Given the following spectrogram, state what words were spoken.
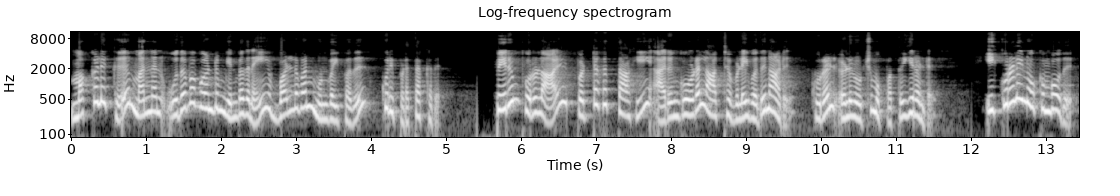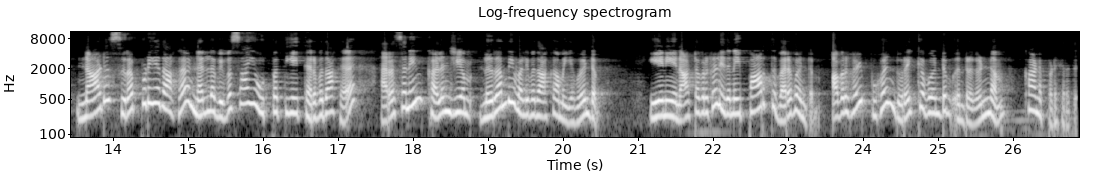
மக்களுக்கு மன்னன் உதவ வேண்டும் என்பதனை வள்ளுவன் முன்வைப்பது குறிப்பிடத்தக்கது. பெரும் பொருளால் பெட்டகத்தாகி அருங்கோடல் ஆற்ற விளைவது நாடு. குரல் எழுநூற்று முப்பத்து இரண்டு. இக்குறளை நோக்கும்போது நாடு சிறப்புடையதாக நல்ல விவசாய உற்பத்தியை தருவதாக அரசனின் களஞ்சியம் நிரம்பி வழிவதாக அமைய வேண்டும். ஏனைய நாட்டவர்கள் இதனை பார்த்து வர வேண்டும். அவர்கள் புகழ்ந்துரைக்க வேண்டும் என்ற எண்ணம் காணப்படுகிறது.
